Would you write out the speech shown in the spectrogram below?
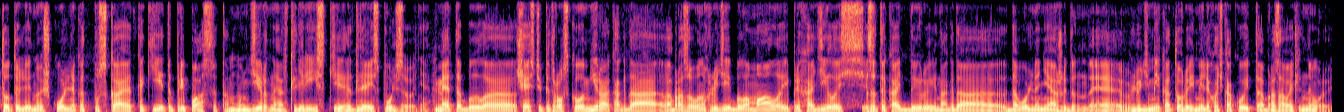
тот или иной школьник отпускает какие-то припасы, там, мундирные, артиллерийские, для использования. Это было частью Петровского мира, когда образованных людей было мало, и приходилось затыкать дыры иногда довольно неожиданные людьми, которые имели хоть какой-то образовательный уровень.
